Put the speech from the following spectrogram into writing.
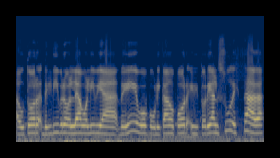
autor del libro La Bolivia de Evo, publicado por Editorial Sudestada.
